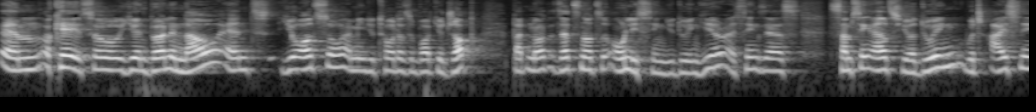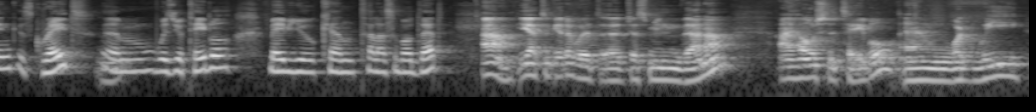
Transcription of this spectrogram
Um, okay, so you're in Berlin now, and you also, I mean, you told us about your job, but not that's not the only thing you're doing here. I think there's something else you're doing, which I think is great um, with your table. Maybe you can tell us about that. Ah, yeah. Together with uh, Jasmine Werner, I host the table, and what we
